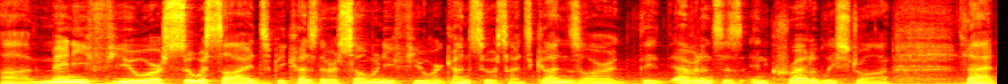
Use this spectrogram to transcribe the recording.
uh, many fewer suicides because there are so many fewer gun suicides. Guns are, the evidence is incredibly strong that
